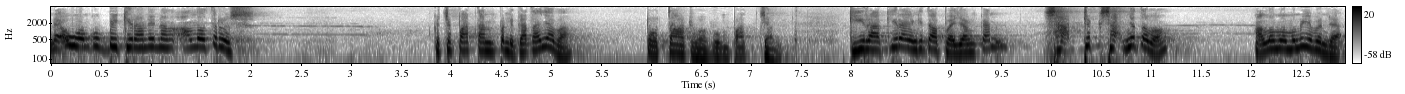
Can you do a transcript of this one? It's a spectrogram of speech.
Nek uangku pikirannya nang Allah terus. Kecepatan pendekatannya apa? Total 24 jam. Kira-kira yang kita bayangkan sadek saknya apa? Allah memenuhi apa enggak?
